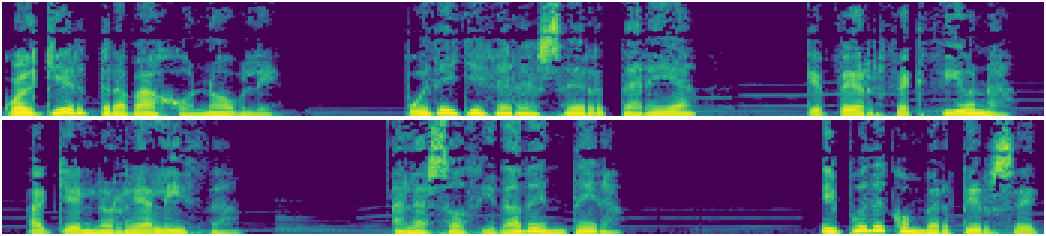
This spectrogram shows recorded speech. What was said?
Cualquier trabajo noble, puede llegar a ser tarea que perfecciona a quien lo realiza, a la sociedad entera, y puede convertirse,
